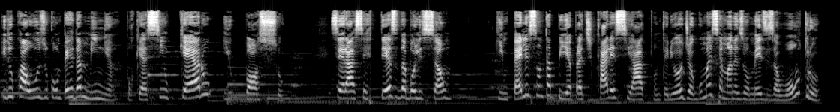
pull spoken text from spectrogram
e do qual uso com perda minha, porque assim o quero e o posso. Será a certeza da abolição que impele Santa Pia a praticar esse ato anterior de algumas semanas ou meses ao outro?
